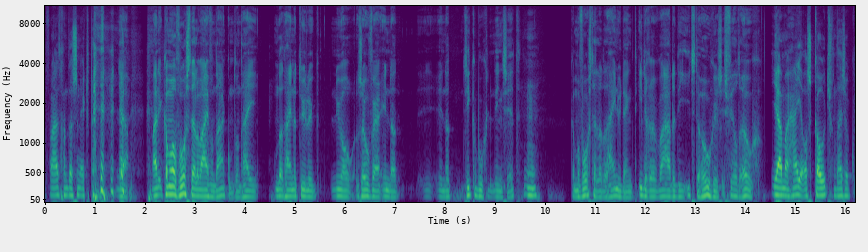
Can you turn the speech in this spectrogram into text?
vanuit gaan dat is een expert. ja, maar ik kan me wel voorstellen waar hij vandaan komt. Want hij, omdat hij natuurlijk nu al zo ver in dat, in dat ziekenboeg-ding zit, Mhm. ik kan me voorstellen dat hij nu denkt, iedere waarde die iets te hoog is, is veel te hoog. Ja, maar hij als coach, want hij is ook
